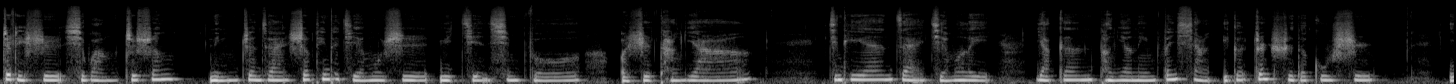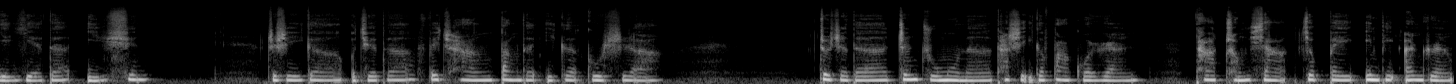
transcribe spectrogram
这里是希望之声，您正在收听的节目是《遇见幸福》，我是唐瑶。今天在节目里要跟朋友您分享一个真实的故事——爷爷的遗训。这是一个我觉得非常棒的一个故事啊！作者的曾祖母呢，她是一个法国人。他从小就被印第安人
